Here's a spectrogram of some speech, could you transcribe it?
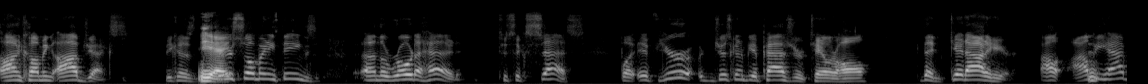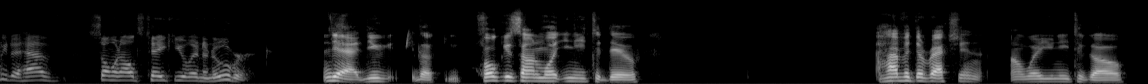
oncoming objects because Yeah. there's so many things on the road ahead to success. But if you're just going to be a passenger, Taylor Hall, then get out of here. I'll I'll be happy to have someone else take you in an Uber. Yeah, you look, you focus on what you need to do. Have a direction on where you need to go.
